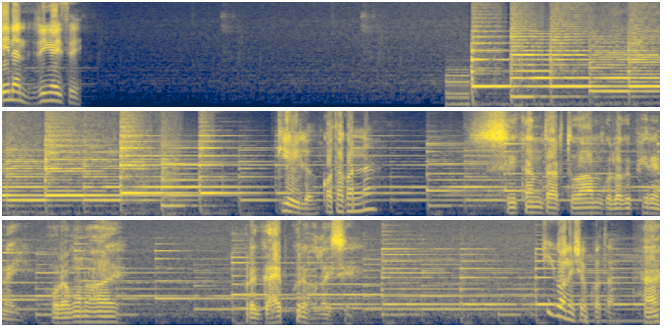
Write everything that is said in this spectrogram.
এই নেন রিং আইছে। কি হইল? কথা কন না। শ্রীকান্ত তো আমগুলোকে ফিরে নাই। ওরা মনে হয় ওরা গায়েব করে ফেলাইছে। কি কোন এসব কথা? হ্যাঁ?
